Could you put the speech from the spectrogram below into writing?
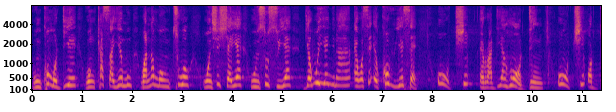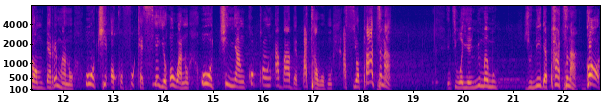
wo nkɔmmɔdie wo nkasayɛ mu w'anammɔntuo wo nhyehyɛeɛ wo nsusuyɛ deɛ woyɛ nyinaa ɛwɔ sɛ ɛkɔ wie sɛ wotwe awurade ahoɔden wotwe ɔdɔmbarima no wotwe ɔkofo kɛseɛ yehowa no wotwe nyankopɔn aba abɛbata wo ho. As your partner. Nti wɔyɛ nnwuma mu. You need a partner god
